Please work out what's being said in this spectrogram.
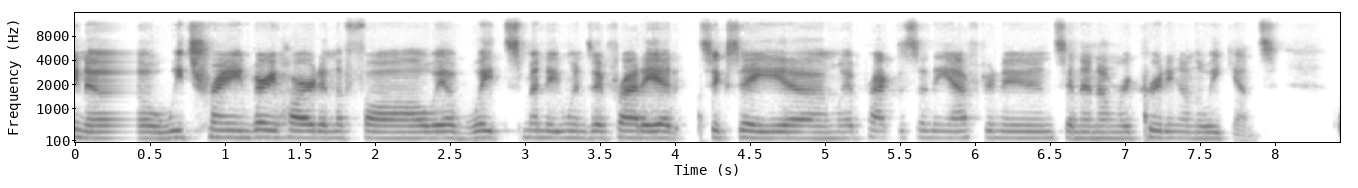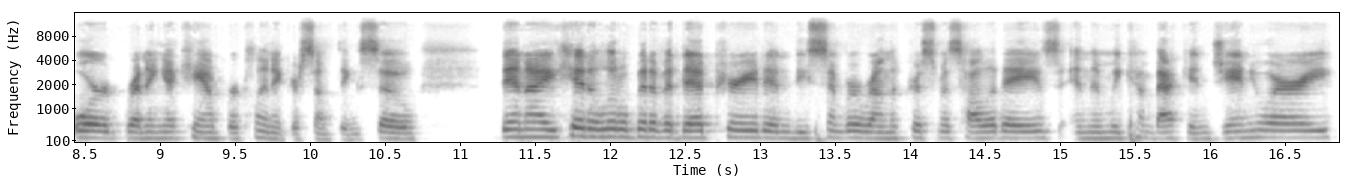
you know we train very hard in the fall. We have weights Monday, Wednesday, Friday at 6 a.m. We have practice in the afternoons, and then I'm recruiting on the weekends or running a camp or clinic or something. So then I hit a little bit of a dead period in December around the Christmas holidays, and then we come back in January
